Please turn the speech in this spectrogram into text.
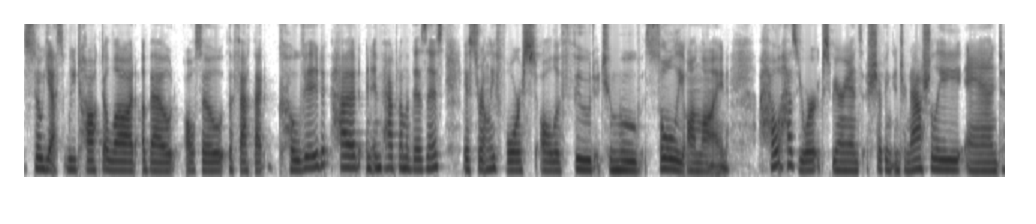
So, yes, we talked a lot about also the fact that COVID had an impact on the business. It certainly forced all of food to move solely online. How has your experience shipping internationally and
